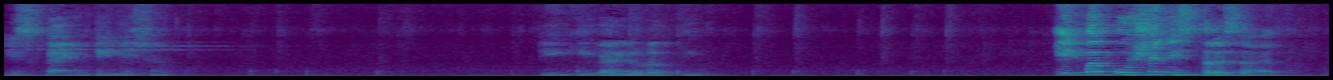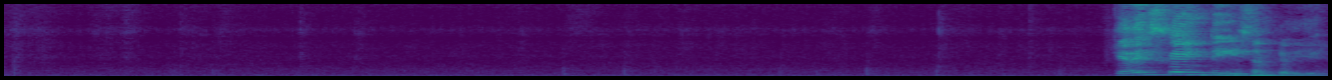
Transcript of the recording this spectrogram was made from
इसका इंटीग्रेशन टी की वैल्यू रख। दी एक बार क्वेश्चन इस तरह से आया था। क्या इसका इंटीग्रेशन करिए।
